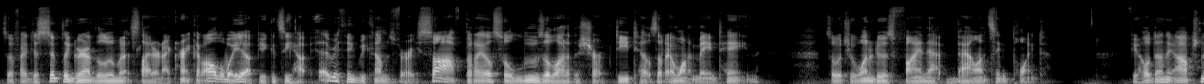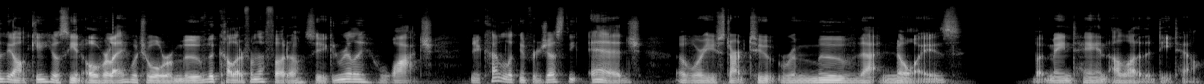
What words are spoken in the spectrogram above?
So if I just simply grab the luminance slider and I crank it all the way up, you can see how everything becomes very soft, but I also lose a lot of the sharp details that I want to maintain. So what you want to do is find that balancing point. If you hold down the option of the Alt key, you'll see an overlay, which will remove the color from the photo so you can really watch you're kind of looking for just the edge of where you start to remove that noise, but maintain a lot of the detail.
